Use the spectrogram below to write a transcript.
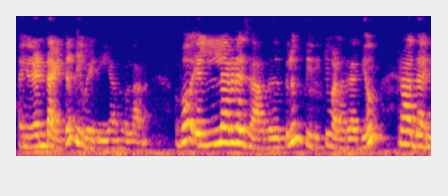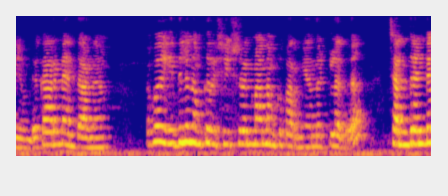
അതിന് രണ്ടായിട്ട് ഡിവൈഡ് ചെയ്യാന്നുള്ളതാണ് അപ്പോൾ എല്ലാവരുടെ ജാതകത്തിലും തിരിക്ക് വളരെയധികം പ്രാധാന്യമുണ്ട്. കാരണം എന്താണ്? അപ്പോൾ ഇതിൽ നമുക്ക് ഋഷീശ്വരന്മാർ നമുക്ക് പറഞ്ഞു തന്നിട്ടുള്ളത് ചന്ദ്രന്റെ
